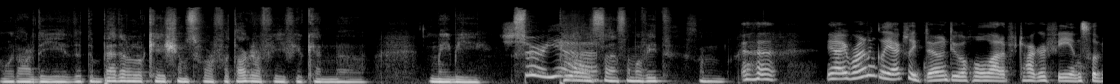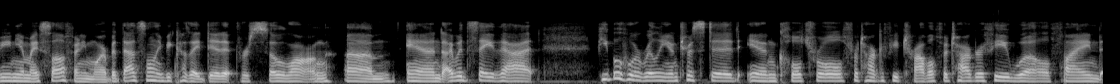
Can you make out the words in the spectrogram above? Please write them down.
What are the, the, the better locations for photography if you can uh, maybe sure, peel yeah. some, some of it? Some, Yeah, ironically, I actually don't do a whole lot of photography in Slovenia myself anymore, but that's only because I did it for so long. Um, and I would say that people who are really interested in cultural photography, travel photography, will find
